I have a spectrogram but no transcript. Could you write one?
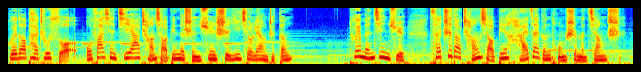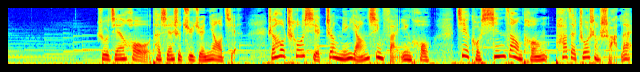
回到派出所，我发现羁押常小斌的审讯室依旧亮着灯，推门进去，才知道常小斌还在跟同事们僵持。入监后，他先是拒绝尿检，然后抽血证明阳性反应后，借口心脏疼趴在桌上耍赖。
